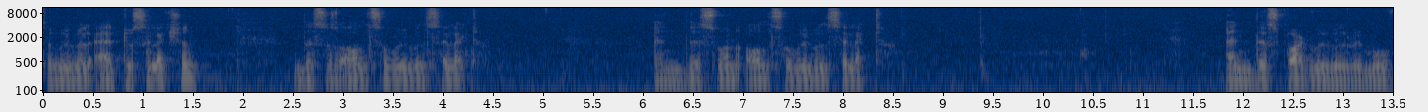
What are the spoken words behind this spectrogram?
So we will add to selection. This is also we will select. And this one also we will select. And this part we will remove.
